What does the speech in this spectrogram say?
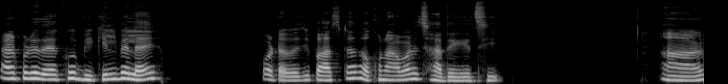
তারপরে দেখো বিকেলবেলায় কটা বাজে? পাঁচটা? তখন আবার ছাদে গেছি। আর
